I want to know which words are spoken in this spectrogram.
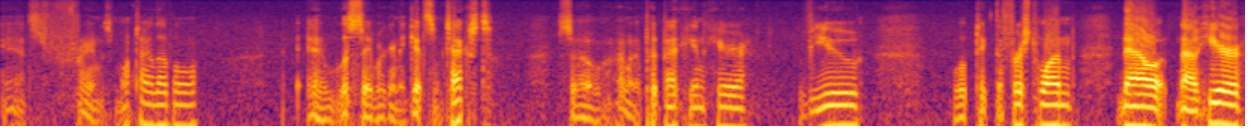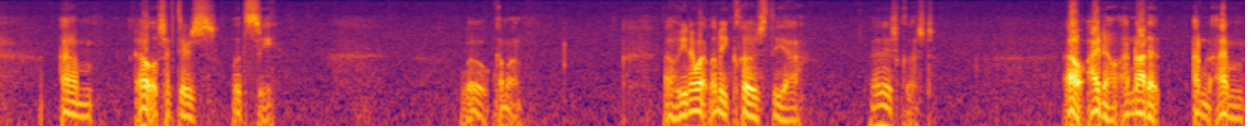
it's frames multi-level and let's say we're going to get some text. So I'm going to put back in here, view. We'll take the first one. Now, now here, um, oh, it looks like there's. Let's see. Whoa, come on. Oh, you know what? Let me close the. Uh, that is closed. Oh, I know. I'm not at. I'm. I'm.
